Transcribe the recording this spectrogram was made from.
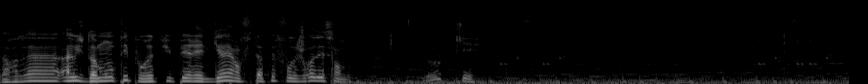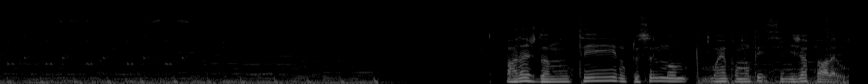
Alors là... Ah oui, je dois monter pour récupérer le gars et en fait après faut que je redescende. Ok. Alors là je dois monter, donc le seul mo- moyen pour monter c'est déjà par là-haut.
